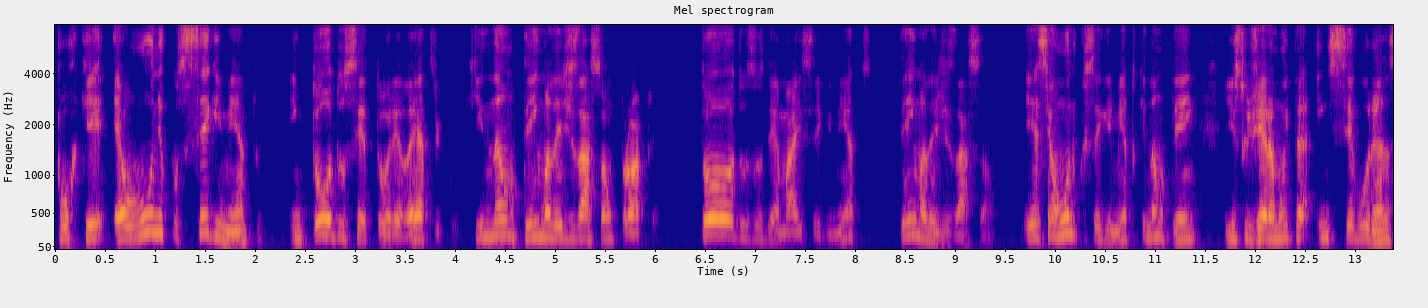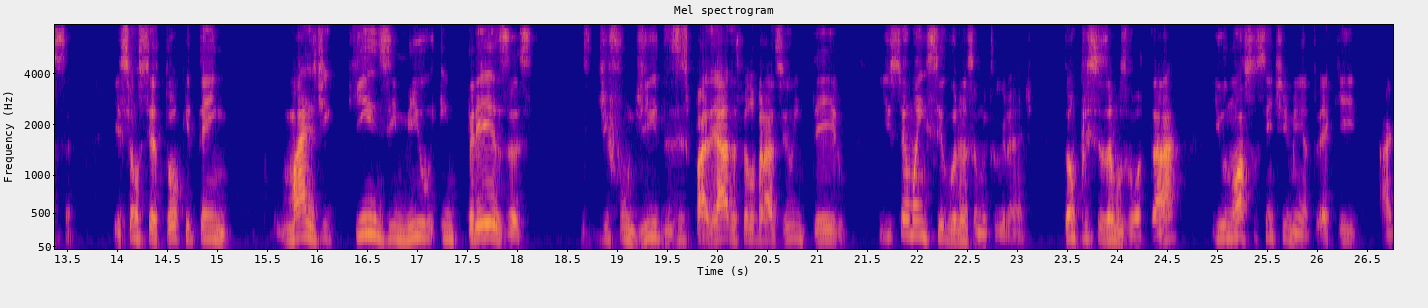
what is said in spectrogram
porque é o único segmento em todo o setor elétrico que não tem uma legislação própria. Todos os demais segmentos têm uma legislação. Esse é o único segmento que não tem. Isso gera muita insegurança. Esse é um setor que tem mais de 15 mil empresas difundidas, espalhadas pelo Brasil inteiro. Isso é uma insegurança muito grande. Então, precisamos votar e o nosso sentimento é que a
